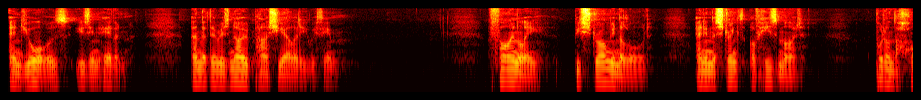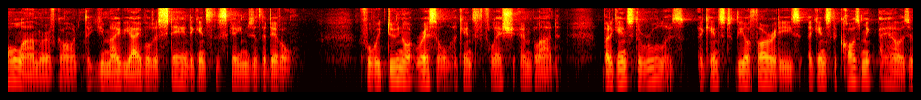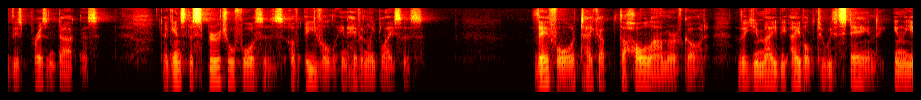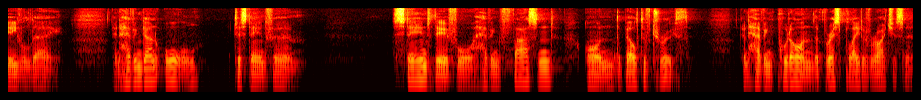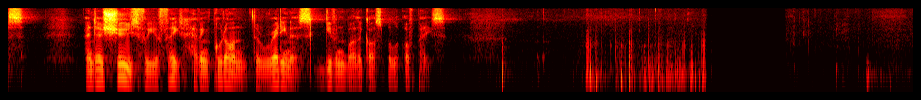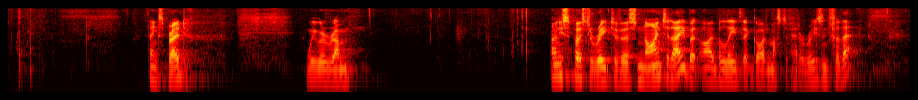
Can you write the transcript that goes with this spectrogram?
and yours is in heaven, and that there is no partiality with him. Finally, be strong in the Lord and in the strength of his might. Put on the whole armour of God that you may be able to stand against the schemes of the devil. For we do not wrestle against flesh and blood, but against the rulers, against the authorities, against the cosmic powers of this present darkness, against the spiritual forces of evil in heavenly places. Therefore, take up the whole armour of God, that you may be able to withstand in the evil day, and having done all, to stand firm. Stand therefore, having fastened on the belt of truth, and having put on the breastplate of righteousness, and as shoes for your feet, having put on the readiness given by the gospel of peace. Thanks, Brad. We were um, only supposed to read to verse 9 today, but I believe that God must have had a reason for that.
